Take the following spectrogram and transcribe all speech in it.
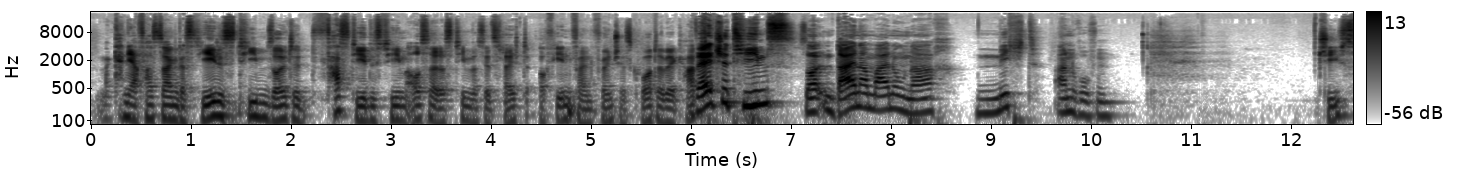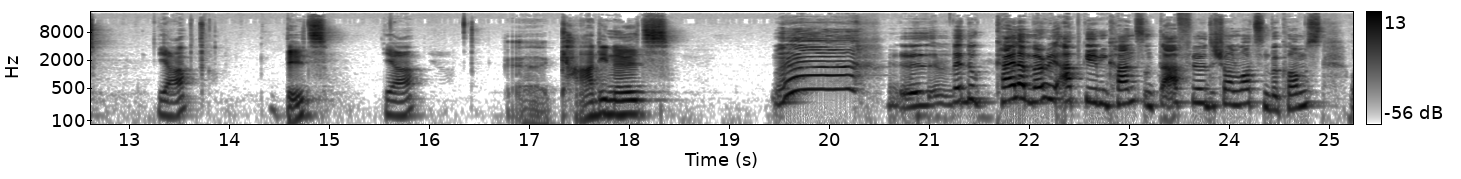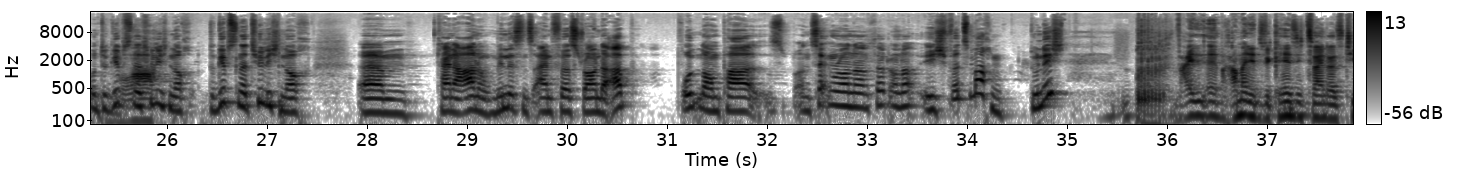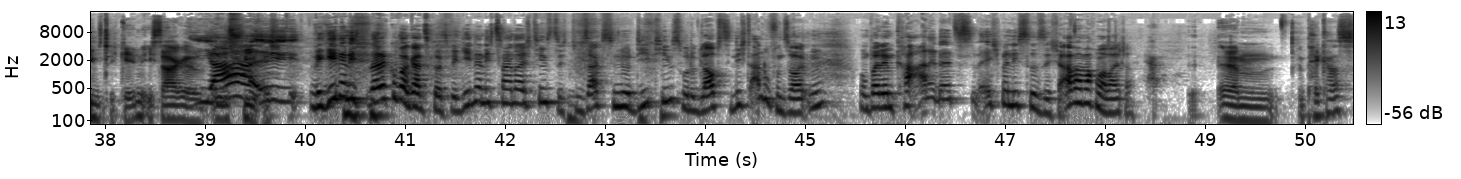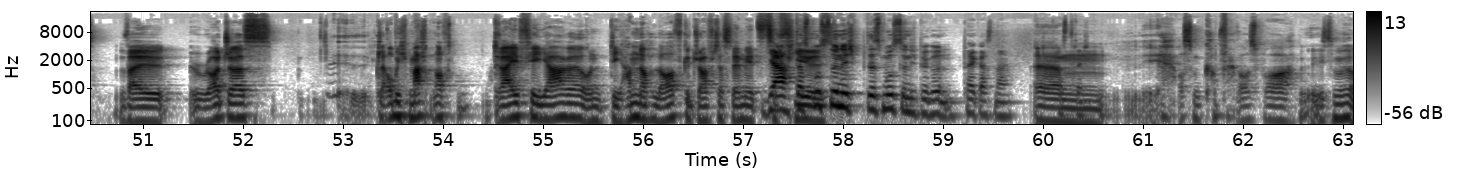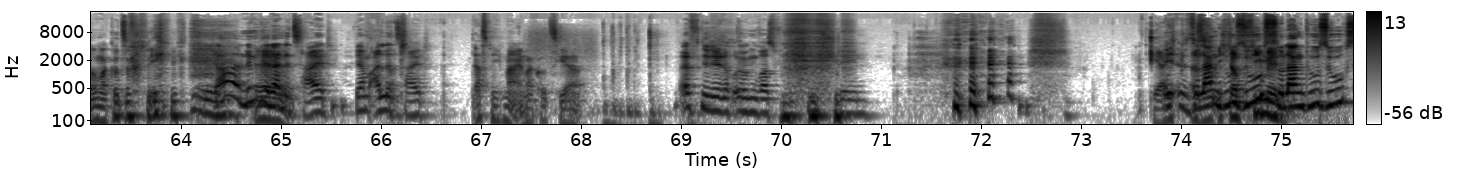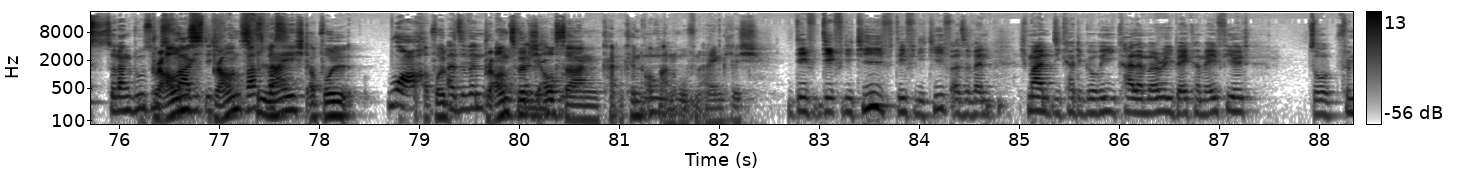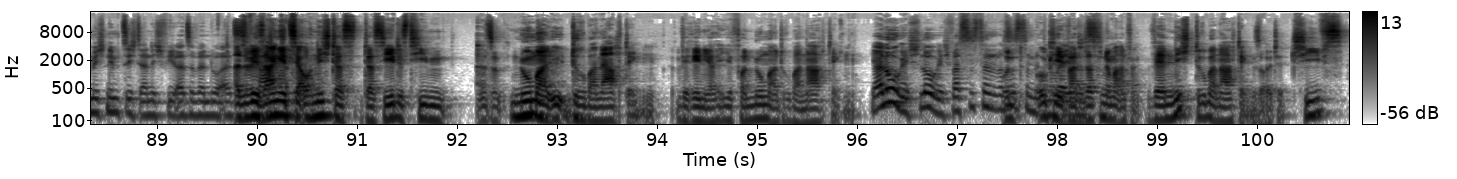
Man kann ja fast sagen, dass jedes Team sollte, fast jedes Team, außer das Team, was jetzt vielleicht auf jeden Fall einen Franchise Quarterback hat. Welche Teams sollten deiner Meinung nach nicht anrufen? Chiefs. Ja. Bills. Ja. Äh, Cardinals. Äh wenn du Kyler Murray abgeben kannst und dafür Deshaun Watson bekommst und du gibst Boah. natürlich noch, du gibst natürlich noch, ähm, keine Ahnung, mindestens einen First Rounder ab und noch ein paar, einen Second Rounder, einen Third Rounder, ich würde es machen. Du nicht? Weil, äh, Rahman, jetzt, wir können jetzt nicht 32 Teams durchgehen. Ich sage, ja, äh, wir gehen ja nicht, guck mal ganz kurz, wir gehen ja nicht 32 Teams durch. Du sagst nur die Teams, wo du glaubst, die nicht anrufen sollten. Und bei den Cardinals wäre ich mir nicht so sicher. Aber machen wir weiter. Ja ähm, Packers, weil Rogers glaube ich, macht noch drei, vier Jahre und die haben noch Love gedraftet, das wäre mir jetzt ja, zu viel. Ja, das musst du nicht, das musst du nicht begründen. Packers, nein. Ähm, ja, aus dem Kopf heraus, boah, ich muss auch mal kurz überlegen. Ja, nimm dir äh, deine Zeit. Wir haben alle Zeit. Lass mich mal einmal kurz hier. Öffne dir doch irgendwas, wo stehen. ja, ich, also solange, du suchst, solange du suchst, solange du suchst, Browns, dich, Browns was, vielleicht, was, obwohl, boah, obwohl also wenn, Browns würde ich auch sagen, kann, können auch anrufen eigentlich. Def, definitiv, definitiv. Also wenn, ich meine, die Kategorie Kyler Murray, Baker Mayfield, so für mich nimmt sich da nicht viel. Also wenn du als Also wir sagen jetzt ja auch nicht, dass, dass jedes Team also nur mal drüber nachdenken. Wir reden ja hier von nur mal drüber nachdenken. Ja, logisch, logisch. Was ist denn, was Und, ist denn mit Okay, warte, lass mich nochmal anfangen. Wer nicht drüber nachdenken sollte, Chiefs,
